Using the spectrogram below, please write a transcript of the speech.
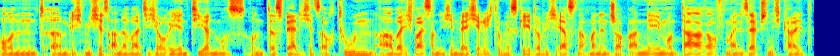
und ähm, ich mich jetzt anderweitig orientieren muss und das werde ich jetzt auch tun, aber ich weiß noch nicht, in welche Richtung es geht, ob ich erst nochmal einen Job annehme und darauf meine Selbstständigkeit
